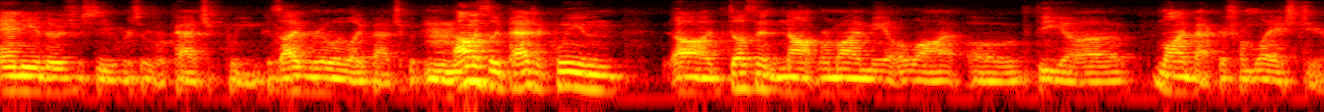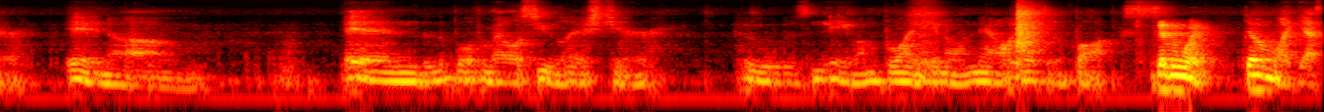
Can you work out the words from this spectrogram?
any of those receivers over Patrick Queen because I really like Patrick Queen. Mm. Honestly, Patrick Queen uh, doesn't not remind me a lot of the uh, linebackers from last year in um, in the bull from LSU last year, whose name I'm blanking on now. He went to the Bucks. Devin White. Devin White, yes,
